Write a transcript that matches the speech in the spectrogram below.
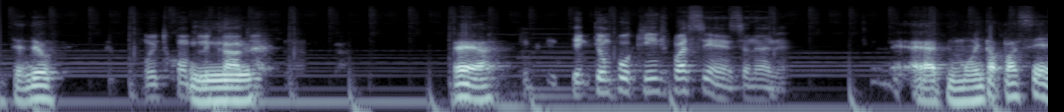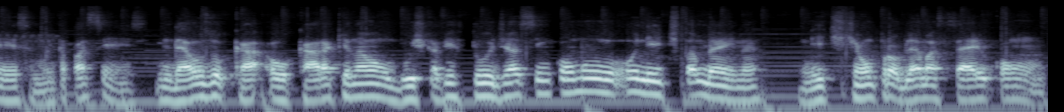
entendeu? Muito complicado. E... É. Tem que ter um pouquinho de paciência, né, né? É, muita paciência, muita paciência. Endeusa o, ca... o cara que não busca virtude, assim como o Nietzsche também, né? Nietzsche tinha um problema sério com,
